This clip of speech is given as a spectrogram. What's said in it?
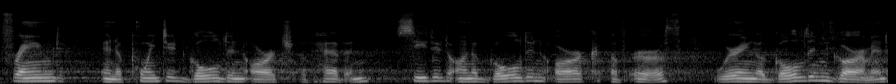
framed in a pointed golden arch of heaven, seated on a golden ark of earth, wearing a golden garment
